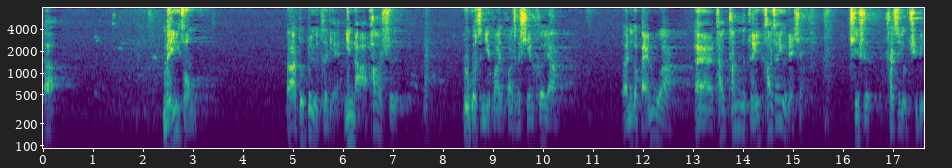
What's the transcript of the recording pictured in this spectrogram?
啊，每一种啊都都有特点，你哪怕是如果是你画画这个仙鹤呀。呃，那个白鹭啊，呃，它它那个嘴好像有点像，其实还是有区别。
